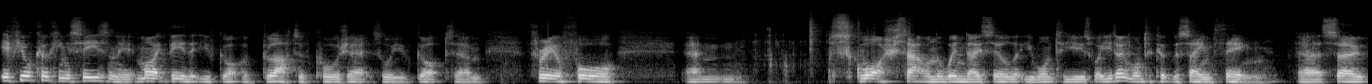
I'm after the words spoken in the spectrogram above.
if you're cooking seasonally, it might be that you've got a glut of courgettes or you've got um, three or four um, squash sat on the windowsill that you want to use. Well, you don't want to cook the same thing. Uh, so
